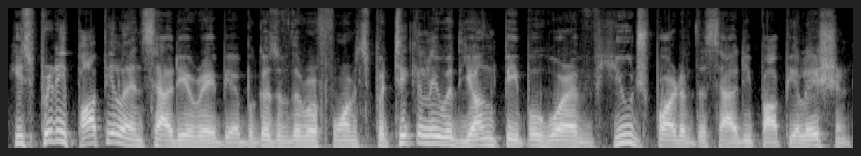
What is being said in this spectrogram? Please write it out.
he's pretty popular in Saudi Arabia because of the reforms, particularly with young people who are a huge part of the Saudi population.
